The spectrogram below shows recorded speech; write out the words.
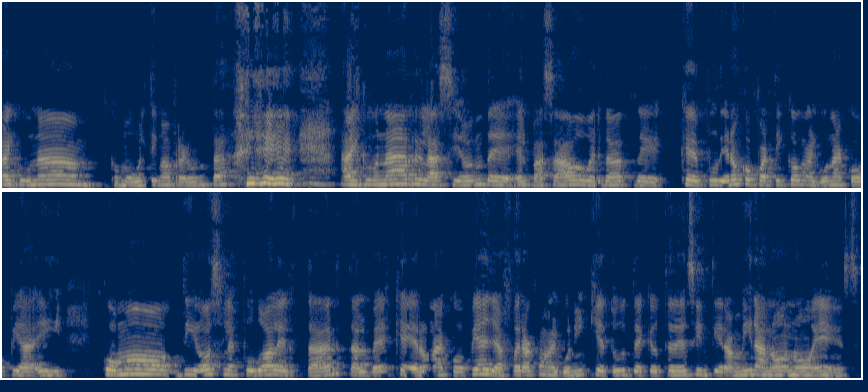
alguna, como última pregunta, alguna relación del pasado, ¿verdad? De que pudieron compartir con alguna copia y cómo Dios les pudo alertar, tal vez que era una copia, ya fuera con alguna inquietud de que ustedes sintieran, mira, no, no es.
